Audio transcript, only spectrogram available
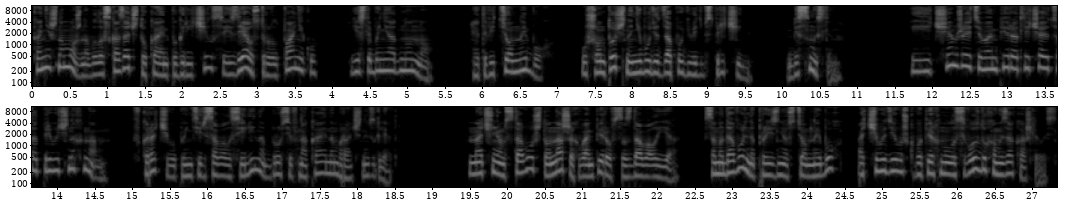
Конечно, можно было сказать, что Каин погорячился и зря устроил панику, если бы не одно «но». Это ведь темный бог. Уж он точно не будет запугивать без причины. Бессмысленно. «И чем же эти вампиры отличаются от привычных нам?» — вкратчиво поинтересовалась Элина, бросив на Каина мрачный взгляд. «Начнем с того, что наших вампиров создавал я», — самодовольно произнес темный бог, отчего девушка поперхнулась воздухом и закашлялась.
